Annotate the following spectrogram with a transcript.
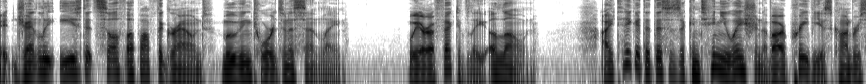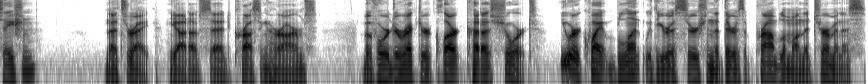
It gently eased itself up off the ground, moving towards an ascent lane. We are effectively alone. I take it that this is a continuation of our previous conversation? That's right, Yadav said, crossing her arms. Before Director Clarke cut us short, you were quite blunt with your assertion that there is a problem on the terminus,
